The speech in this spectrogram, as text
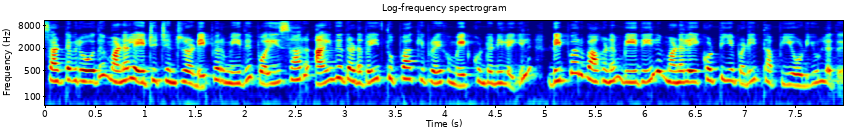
சட்டவிரோத மணல் ஏற்றிச் சென்ற டிப்பர் மீது போலீசார் ஐந்து தடவை துப்பாக்கி பிரயோகம் மேற்கொண்ட நிலையில் டிப்பர் வாகனம் வீதியில் மணலை கொட்டியபடி தப்பியோடியுள்ளது.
